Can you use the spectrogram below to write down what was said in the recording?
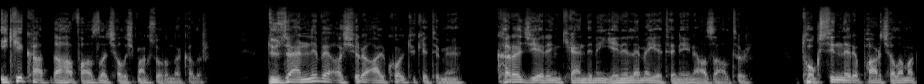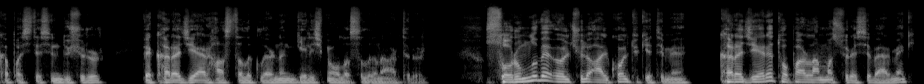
iki kat daha fazla çalışmak zorunda kalır. Düzenli ve aşırı alkol tüketimi, karaciğerin kendini yenileme yeteneğini azaltır, toksinleri parçalama kapasitesini düşürür ve karaciğer hastalıklarının gelişme olasılığını artırır. Sorumlu ve ölçülü alkol tüketimi, karaciğere toparlanma süresi vermek,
